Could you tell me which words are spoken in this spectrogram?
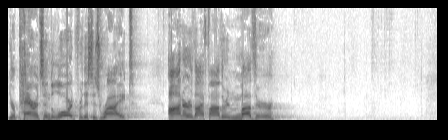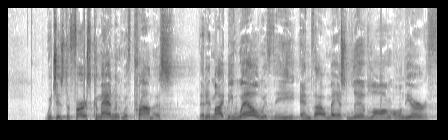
your parents in the Lord, for this is right. Honor thy father and mother, which is the first commandment with promise that it might be well with thee and thou mayest live long on the earth.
